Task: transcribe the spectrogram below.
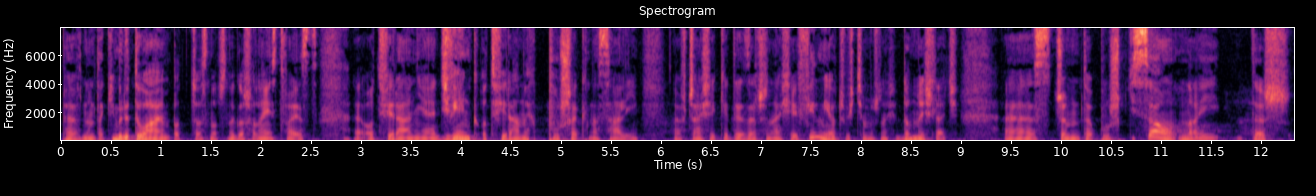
pewnym takim rytuałem podczas nocnego szaleństwa jest e, otwieranie, dźwięk otwieranych puszek na sali w czasie, kiedy zaczyna się film i oczywiście można się domyślać, e, z czym te puszki są. No i też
